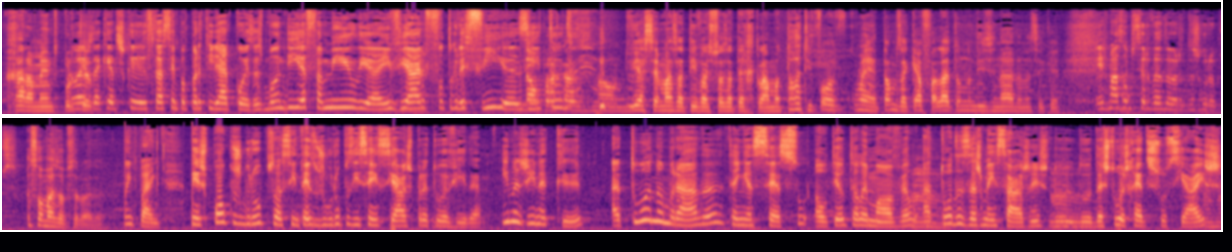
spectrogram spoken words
Raramente, Não porque. és daqueles que está sempre a partilhar coisas. Bom dia, família, enviar fotografias Não, e por tudo. acaso não. Devia ser mais ativo, as pessoas até reclamam. Tó, tipo, como é? Estamos aqui a falar, tu não dizes nada, não sei o quê. És mais observador dos grupos. Eu sou mais observador. Muito bem. Tens poucos grupos, ou assim, tens os grupos essenciais para a tua vida. Imagina que a tua namorada tem acesso ao teu telemóvel, a todas as mensagens do- do- das tuas redes sociais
